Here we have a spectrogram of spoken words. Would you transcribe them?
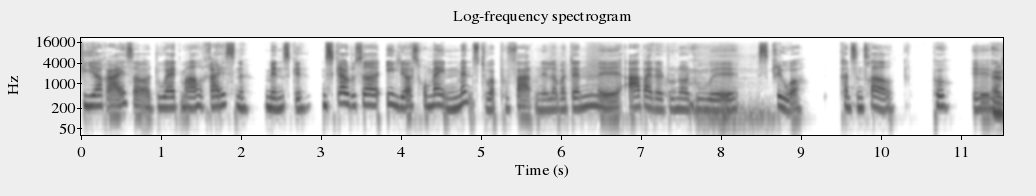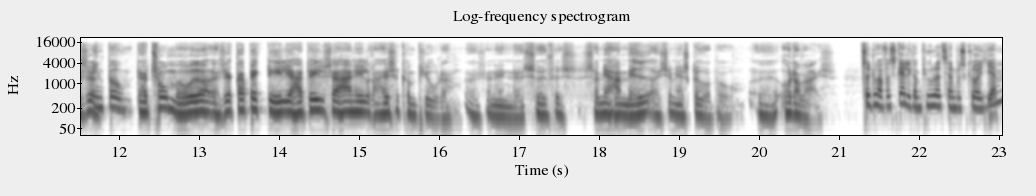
fire rejser, og du er et meget rejsende menneske. Men Skrev du så egentlig også romanen, mens du var på farten, eller hvordan øh, arbejder du, når du øh, skriver koncentreret på øh, Altså- en bog? der er to måder. Altså, jeg gør begge dele. Jeg har dels, så har jeg en hel rejsecomputer, øh, sådan en uh, Surface, som jeg har med, og som jeg skriver på øh, undervejs. Så du har forskellige computere til, om du skriver hjemme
